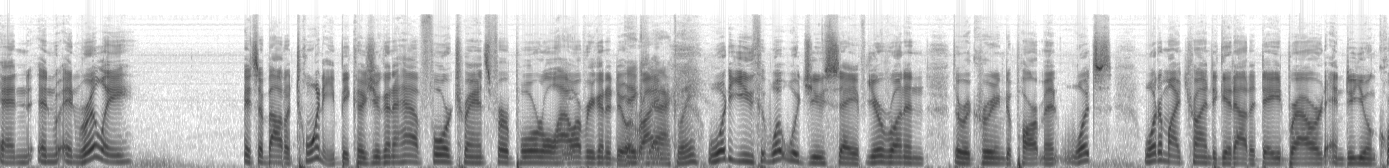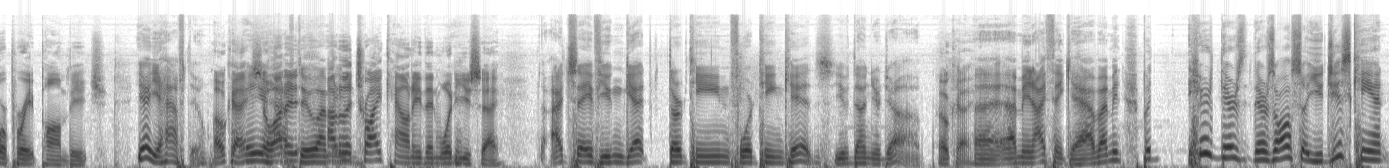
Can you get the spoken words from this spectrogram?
And and and really. It's about a twenty because you're going to have four transfer portal, however you're going to do it, Exactly. right? Exactly what do you? Th- what would you say if you're running the recruiting department? What's what am I trying to get out of Dade Broward, and do you incorporate Palm Beach? yeah, you have to. Okay, you so out of, to. Out of the Tri County, then what do you say? I'd say if you can get 13, 14 kids, you've done your job. Okay. Uh, I mean, I think you have. I mean, but here, there's there's also you just can't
